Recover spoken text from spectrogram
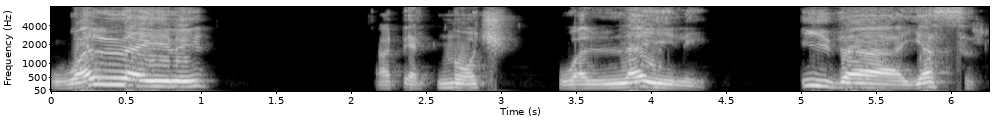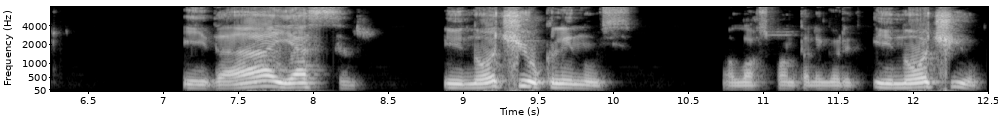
Валлайли. Опять ночь. Валлайли. Ида яср. Ида яср. И ночью клянусь. Аллах Субтитры говорит, и ночью.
